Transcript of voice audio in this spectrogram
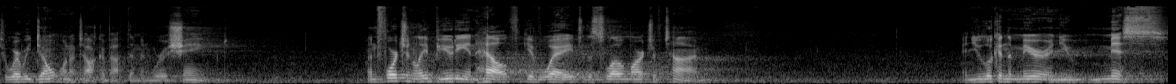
to where we don't want to talk about them and we're ashamed. Unfortunately, beauty and health give way to the slow march of time. And you look in the mirror and you miss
